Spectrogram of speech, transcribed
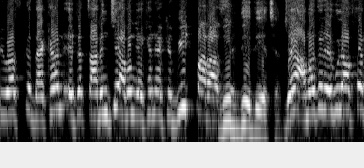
বিভাসকে দেখান এটা চার ইঞ্চি এবং এখানে একটা বিট মারা আছে। বিট দিয়ে দিয়েছেন। যে আমাদের এগুলো আপনার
